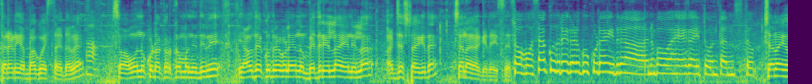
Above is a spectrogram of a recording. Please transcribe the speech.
ಪೆರೇಡ್ಗೆ ಭಾಗವಹಿಸ್ತಾ ಇದ್ದಾವೆ. ಸೊ ಅವನ್ನು ಕೂಡ ಕರ್ಕೊಂಡ್ಬಂದಿದ್ದೀವಿ ಯಾವುದೇ ಕುದುರೆಗಳೇನು ಬೆದರಿಲ್ಲ ಏನಿಲ್ಲ ಅಡ್ಜಸ್ಟ್ ಆಗಿದೆ ಚೆನ್ನಾಗಿದೆ ಸರ್. ಸೊ ಹೊಸ ಕುದುರೆಗಳಿಗೂ ಕೂಡ ಇದರ ಅನುಭವ ಹೇಗಾಯ್ತು ಅಂತ ಅನಿಸ್ತು? ಚೆನ್ನಾಗಿ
